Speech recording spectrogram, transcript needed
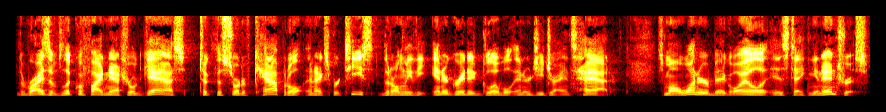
The rise of liquefied natural gas took the sort of capital and expertise that only the integrated global energy giants had. Small wonder big oil is taking an interest.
